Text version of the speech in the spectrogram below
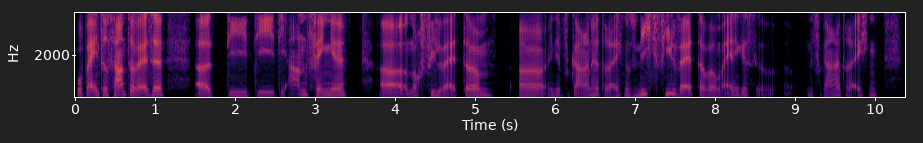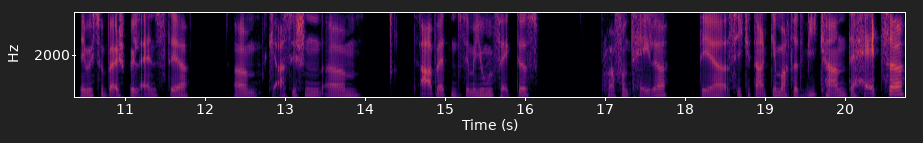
Wobei interessanterweise äh, die, die, die Anfänge äh, noch viel weiter äh, in die Vergangenheit reichen, also nicht viel weiter, aber um einiges äh, in die Vergangenheit reichen, nämlich zum Beispiel eins der ähm, klassischen ähm, Arbeiten, Thema Human Factors, war von Taylor, der sich Gedanken gemacht hat, wie kann der Heizer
